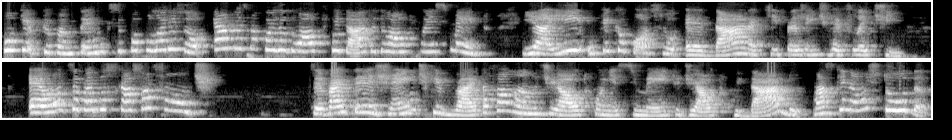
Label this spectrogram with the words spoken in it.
Por quê? Porque foi um termo que se popularizou. É a mesma coisa do autocuidado e do autoconhecimento. E aí, o que, que eu posso é, dar aqui para a gente refletir? É onde você vai buscar sua fonte. Você vai ter gente que vai estar tá falando de autoconhecimento, de autocuidado, mas que não estuda.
